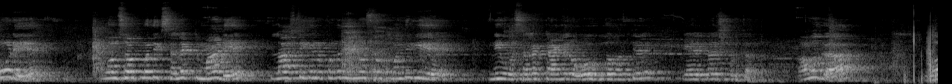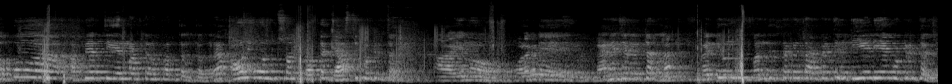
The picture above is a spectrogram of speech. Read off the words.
ನೋಡಿ, ಒಂದು ಸ್ವಲ್ಪ ಮಂದಿಗೆ ಸೆಲೆಕ್ಟ್ ಮಾಡಿ ಲಾಸ್ಟಿಗೆ ಏನಪ್ಪ ಅಂದ್ರೆ ಇನ್ನೊಂದು ಸ್ವಲ್ಪ ಮಂದಿಗೆ ನೀವು ಸೆಲೆಕ್ಟ್ ಆಗಿರೋ ಹೋಗ್ಬೋದು ಅಂತೇಳಿ ಹೇಳಿ ಕಳಿಸ್ಬಿಡ್ತಾರೆ. ಅವಾಗ ಒಬ್ಬ ಅಭ್ಯರ್ಥಿ ಏನು ಮಾಡ್ತಾನಪ್ಪ ಅಂತಂತಂದ್ರೆ ಅವನಿಗೆ ಒಂದು ಸ್ವಲ್ಪ ರೊಕ್ಕ ಜಾಸ್ತಿ ಕೊಟ್ಟಿರ್ತಾರೆ. ಆ, ಏನು, ಒಳಗಡೆ ಮ್ಯಾನೇಜರ್ ಇರ್ತಾರಲ್ಲ, ಪ್ರತಿಯೊಂದು ಬಂದಿರ್ತಕ್ಕಂಥ ಅಭ್ಯರ್ಥಿ ಡಿ ಎ ಡಿ ಎ ಕೊಟ್ಟಿರ್ತಾರೆ.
